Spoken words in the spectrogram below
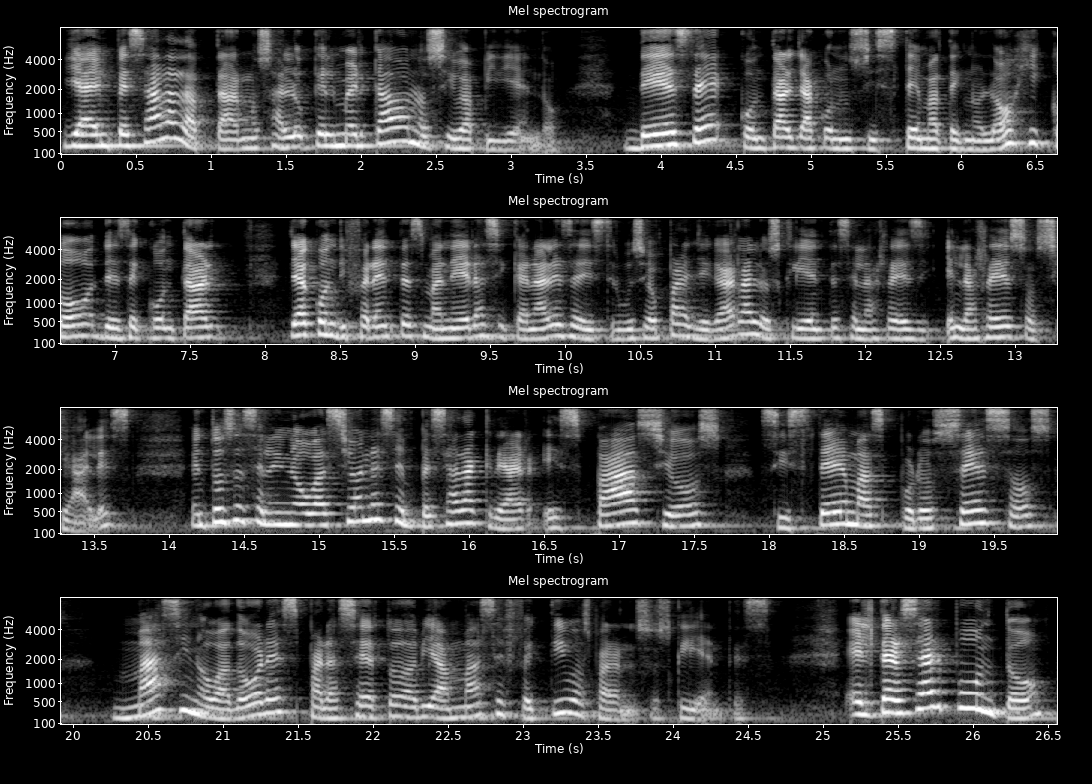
y a empezar a adaptarnos a lo que el mercado nos iba pidiendo. Desde contar ya con un sistema tecnológico, desde contar ya con diferentes maneras y canales de distribución para llegar a los clientes en las redes, en las redes sociales. Entonces, la innovación es empezar a crear espacios, sistemas, procesos más innovadores para ser todavía más efectivos para nuestros clientes. El tercer punto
